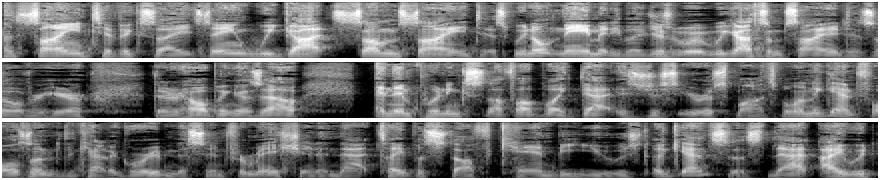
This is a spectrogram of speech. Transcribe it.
a scientific site saying we got some scientists. We don't name anybody, just we got some scientists over here that are helping us out. And then putting stuff up like that is just irresponsible. And again, falls under the category of misinformation. And that type of stuff can be used against us. That I would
